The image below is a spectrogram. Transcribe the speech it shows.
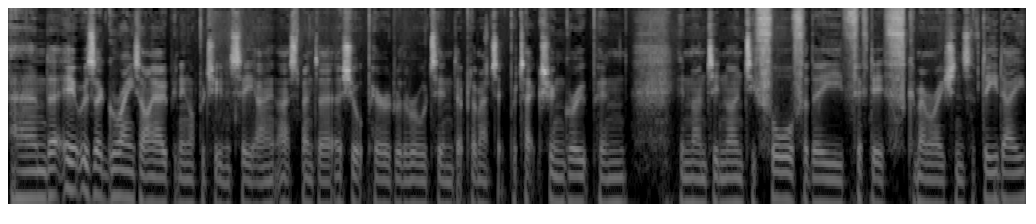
And uh, it was a great eye opening opportunity. I, I spent a, a, short period with the Royalty and Diplomatic Protection Group in, in 1994 for the 50th commemorations of D Day.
